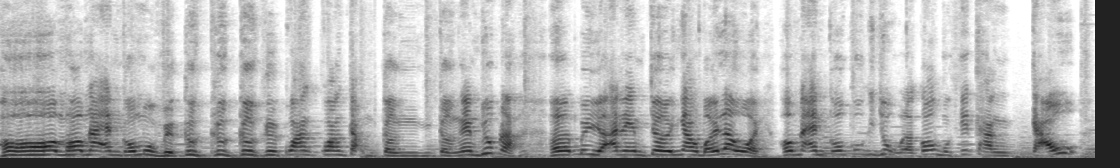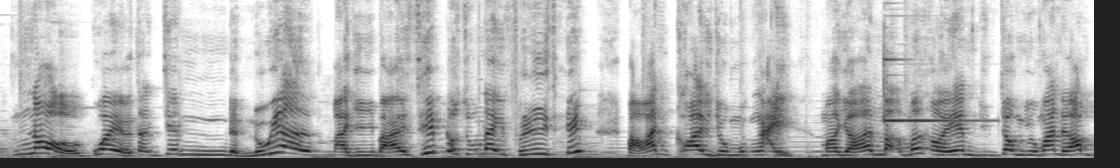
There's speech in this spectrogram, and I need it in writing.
hôm hôm nay anh có một việc cực cực cực, cực quan quan trọng cần cần em giúp nè ờ, bây giờ anh em chơi nhau bấy lâu rồi. Hôm nay anh có có cái vụ là có một cái thằng cáu nó ở quê ở tận trên đỉnh núi á. Bà gì bà ấy ship nó xuống đây free ship. Bảo anh coi dùng một ngày mà giờ anh bận mất rồi em trông dùng anh được không?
